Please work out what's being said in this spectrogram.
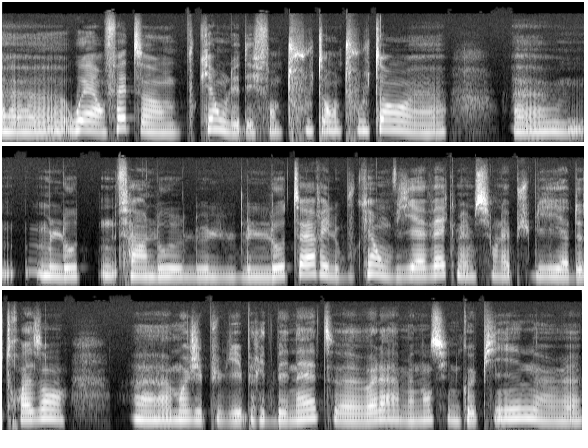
Ouais, en fait, un bouquin, on le défend tout le temps, tout le temps. Euh, l'auteur et le bouquin, on vit avec, même si on l'a publié il y a 2-3 ans. Euh, moi, j'ai publié Brit Bennett. euh, voilà, maintenant, c'est une copine.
